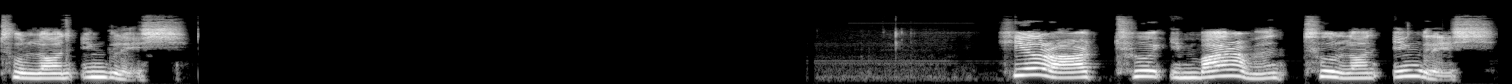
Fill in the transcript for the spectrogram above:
to learn English. Here are two environments to learn English.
